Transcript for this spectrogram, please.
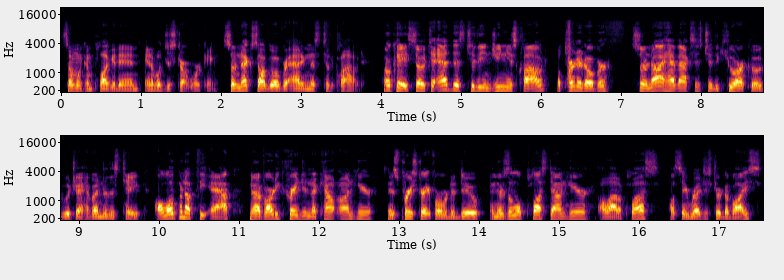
someone can plug it in and it will just start working. So next I'll go over adding this to the cloud. Okay, so to add this to the EnGenius Cloud, I'll turn it over. So now I have access to the QR code, which I have under this tape. I'll open up the app. Now I've already created an account on here. It's pretty straightforward to do. And there's a little plus down here. I'll add a plus. I'll say register device.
